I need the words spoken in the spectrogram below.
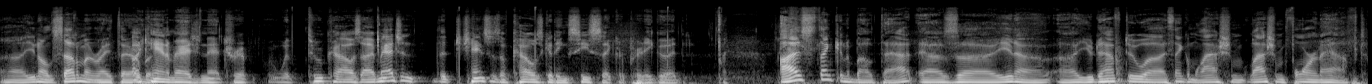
uh, you know, the settlement right there. I But- can't imagine that trip with two cows. I imagine the chances of cows getting seasick are pretty good. I was thinking about that as, uh, you know, uh, you'd have to, uh, I think, 'em lash them, lash 'em fore and aft.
